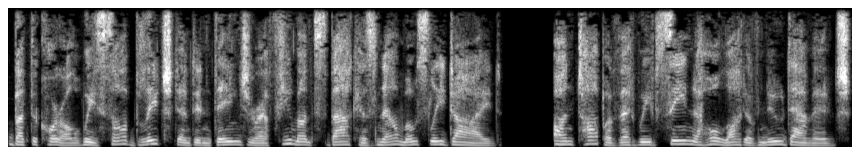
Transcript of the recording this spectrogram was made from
but the coral we saw bleached and in danger a few months back has now mostly died. On top of that we've seen a whole lot of new damage,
